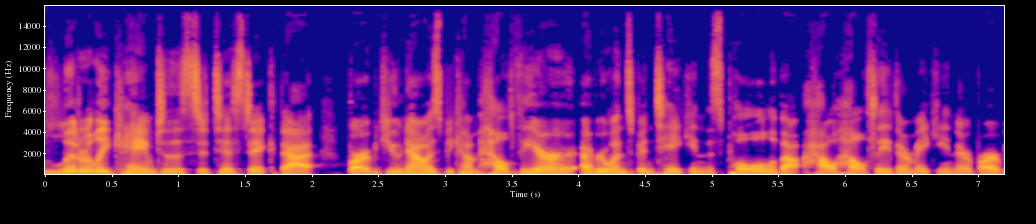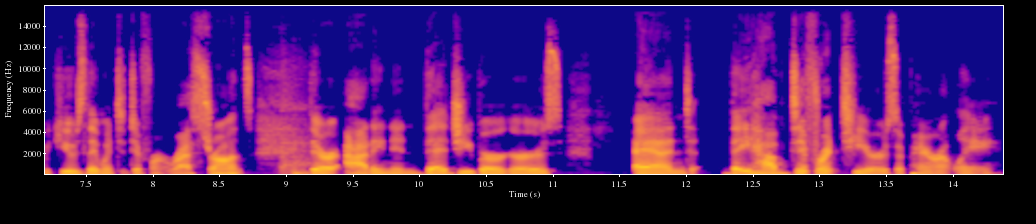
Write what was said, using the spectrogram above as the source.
literally came to the statistic that barbecue now has become healthier. Everyone's been taking this poll about how healthy they're making their barbecues. They went to different restaurants. They're adding in veggie burgers and they have different tiers apparently.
